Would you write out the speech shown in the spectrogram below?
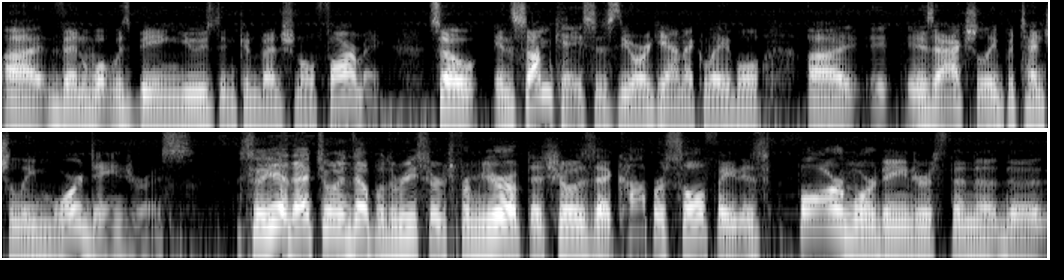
uh, than what was being used in conventional farming. So in some cases, the organic label uh, is actually potentially more dangerous. So yeah, that joins up with research from Europe that shows that copper sulfate is far more dangerous than the, the,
